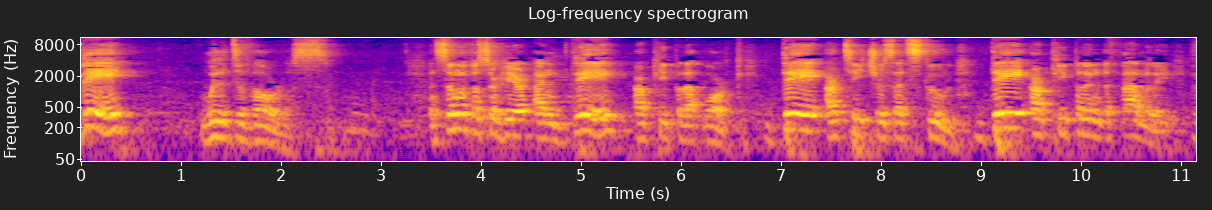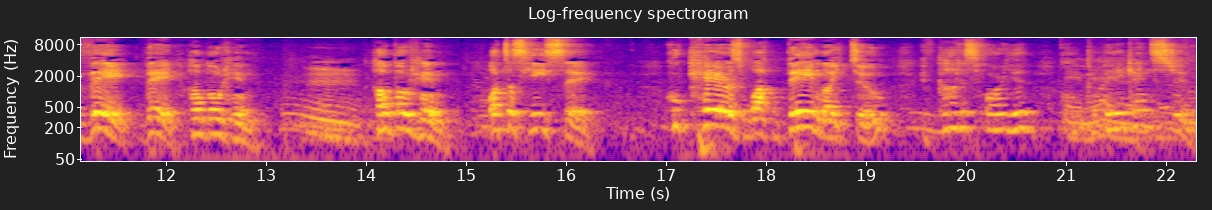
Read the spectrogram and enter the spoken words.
They will devour us. And some of us are here and they are people at work. They are teachers at school. They are people in the family. They, they. How about him? Hmm. How about him? What does he say? Who cares what they might do? If God is for you, who can be against you?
